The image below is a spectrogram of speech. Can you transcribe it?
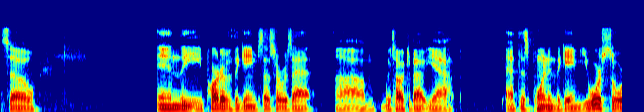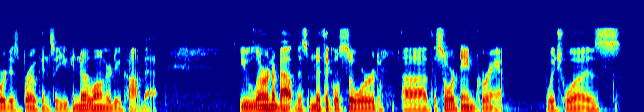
so in the part of the game Cesar was at um we talked about yeah at this point in the game your sword is broken so you can no longer do combat. You learn about this mythical sword uh the sword named Gramr which was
